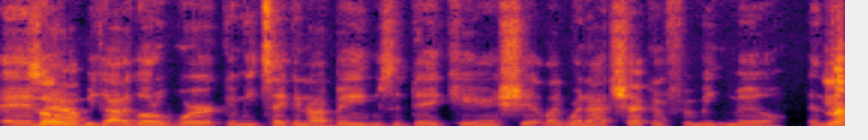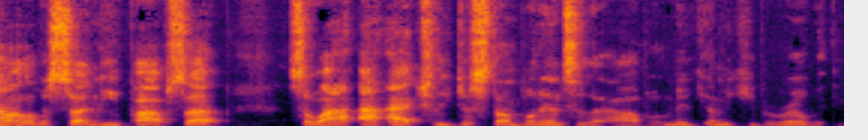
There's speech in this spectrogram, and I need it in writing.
and So- now we got to go to work and we taking our babies to daycare and shit. Like we're not checking for Meek Mill, and then No. all of a sudden he pops up. So I, I actually just stumbled into the album. Let me, let me keep it real with you.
